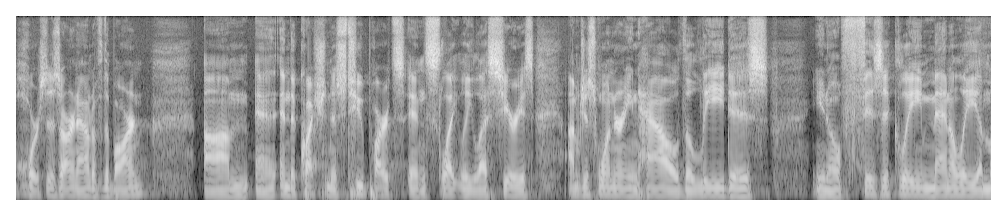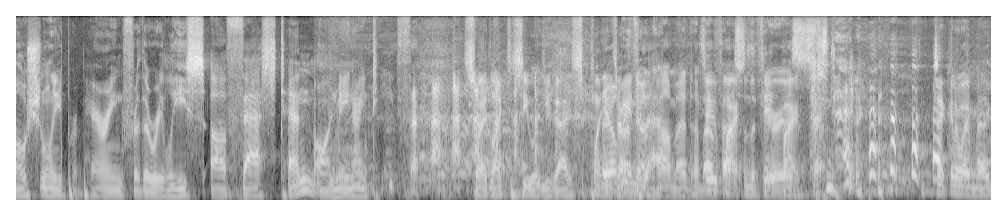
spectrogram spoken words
horses aren't out of the barn? Um, and, and the question is two parts and slightly less serious. I'm just wondering how the Lede is, you know, physically, mentally, emotionally preparing for the release of Fast 10 on May 19th. so I'd like to see what you guys' plans There'll are be for no that. comment about Two Fast and the Furious. Take it away, Meg.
